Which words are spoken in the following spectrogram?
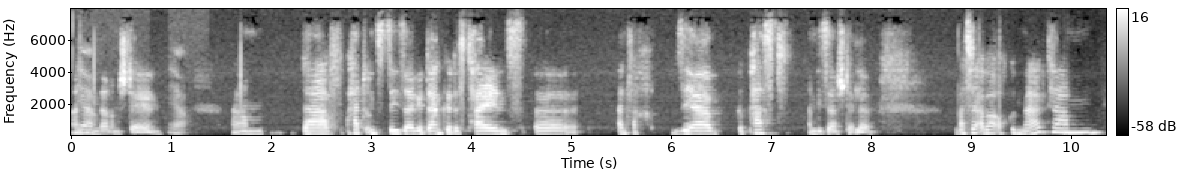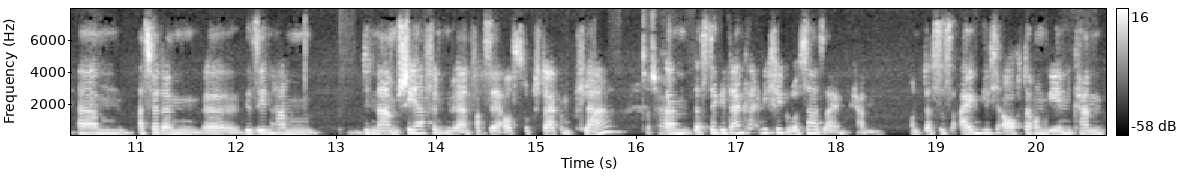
an ja. anderen Stellen. Ja. Ähm, da hat uns dieser Gedanke des Teilens äh, einfach sehr gepasst an dieser Stelle. Was wir aber auch gemerkt haben, ähm, als wir dann äh, gesehen haben, den Namen Share finden wir einfach sehr ausdrucksstark und klar, ähm, dass der Gedanke eigentlich viel größer sein kann. Und dass es eigentlich auch darum gehen kann,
